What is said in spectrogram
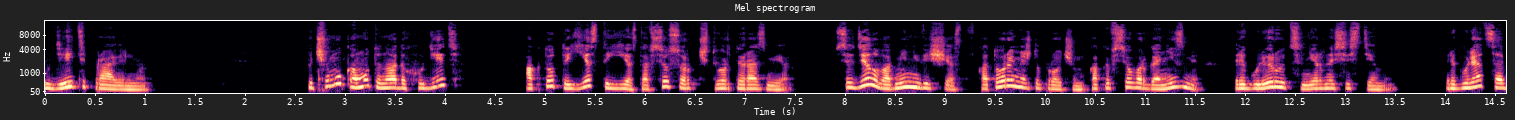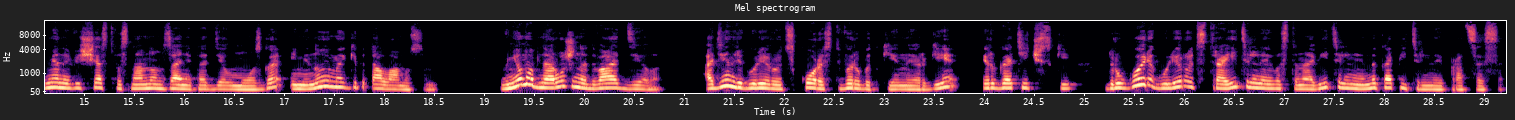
Худейте правильно. Почему кому-то надо худеть, а кто-то ест и ест, а все 44 размер? Все дело в обмене веществ, которые, между прочим, как и все в организме, регулируются нервной системой. Регуляция обмена веществ в основном занят отдел мозга, именуемый гипоталамусом. В нем обнаружены два отдела. Один регулирует скорость выработки энергии, эрготический, другой регулирует строительные, восстановительные, накопительные процессы,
